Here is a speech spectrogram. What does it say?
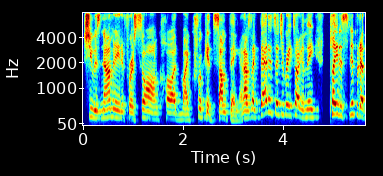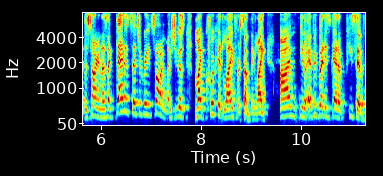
she was nominated for a song called "My Crooked Something," and I was like, that is such a great song. And they played a snippet of the song, and I was like, that is such a great song. Like she goes, "My Crooked Life" or something. Like I'm, you know, everybody's got a piece of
